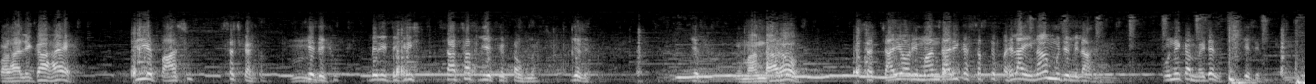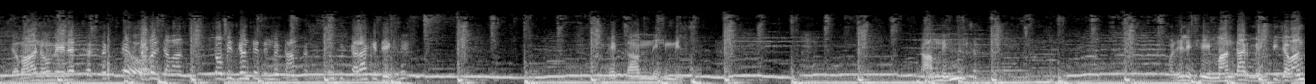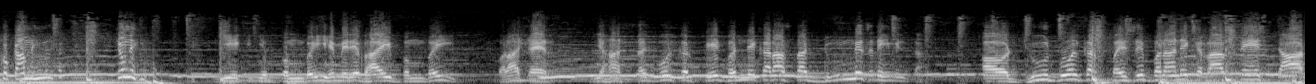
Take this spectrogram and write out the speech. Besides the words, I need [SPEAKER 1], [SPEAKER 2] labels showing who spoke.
[SPEAKER 1] पढ़ा लिखा है?
[SPEAKER 2] ये पास सच कहता हूँ। ये देखो मेरी डिग्री साथ साथ ये फिरता हूँ मैं। ये देखो ये
[SPEAKER 1] ईमानदार हो?
[SPEAKER 2] सच्चाई और ईमानदारी का सबसे पहला इनाम मुझे मिला है। सोने का मेडल ये देखो।
[SPEAKER 1] जवान हो मेहनत कर सकते हो?
[SPEAKER 2] डबल जवान चौबीस घंटे दिन में काम कर सकते हो करा के देख ले।
[SPEAKER 1] तुम्हें काम नहीं मिल सकता।
[SPEAKER 2] काम नहीं मिल सकता? पढ़े लिखे ईमानदार मेहनती जवान को काम नहीं मिल सकता?
[SPEAKER 1] ये ये बम्बई है मेरे भाई बम्बई बड़ा शहर। यहाँ सच बोलकर पेट भरने का रास्ता ढूँढने से नहीं मिलता। और झूठ बोलकर पैसे बनाने के रास्ते हैं चार सौ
